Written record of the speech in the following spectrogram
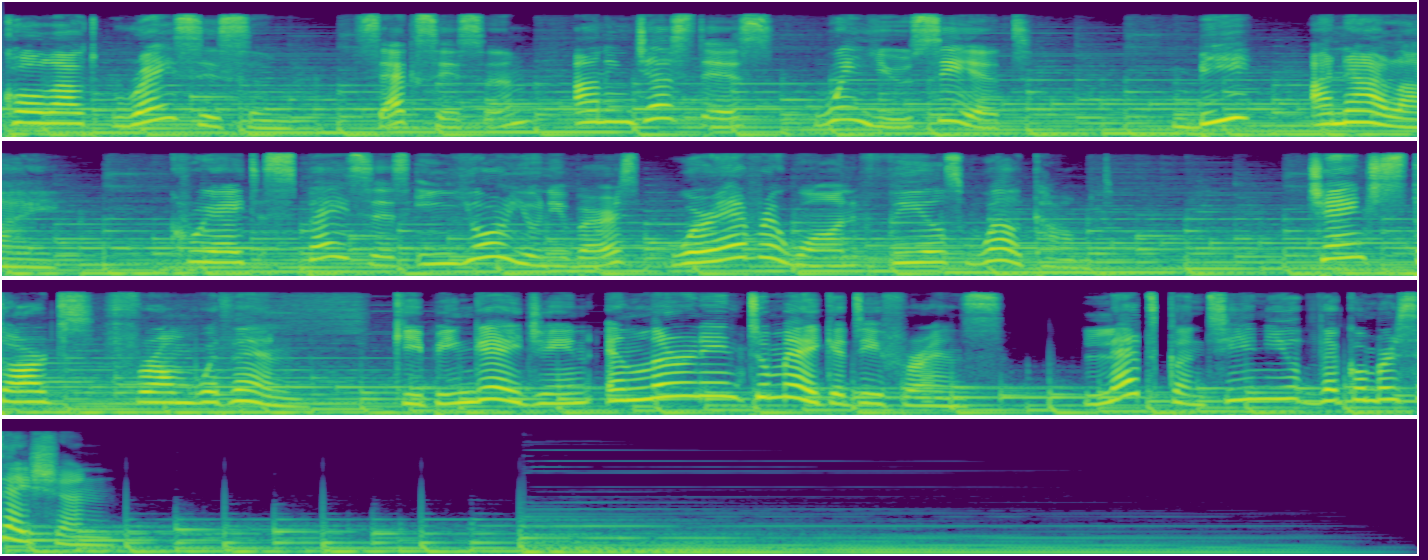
Call out racism, sexism, and injustice when you see it. Be an ally. Create spaces in your universe where everyone feels welcomed. Change starts from within. Keep engaging and learning to make a difference. Let's continue the conversation.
